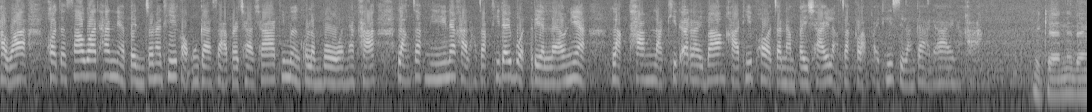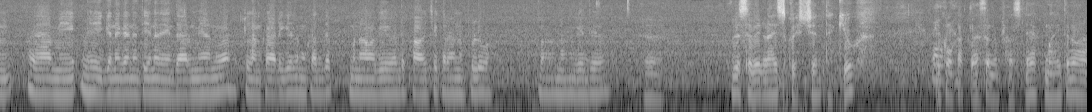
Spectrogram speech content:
ค่ะว่า พอจะทราบว่าท่านเนี่ยเป็นเจ้าหน้าที่ขององค์การสหประชาชาติที่เมืองโคลัมโบนะคะ หลังจากนี้นะคะหลังจากที่ได้บทเรียนแล้วเนี่ยหลักธรรมหลักคิดอะไรบ้างคะที่พอจะนำไปใช้หลังจากกลับไปที่ศรีลังกาได้นะคะ ඒ කියන්නේ දැන් ඔයා මේ මේ ඉගෙන ගන්න තියෙන දැන් ධර්මය අනුව ලංකාවට ගිහලා මොකද්ද මොනවා වගේවද පාවිච්චි කරන්න පුළුවන් භාවනාවේදී Uh, That's a very nice question. Thank you. ඒක මොකක් ලස්සන ප්‍රශ්නයක් මම හිතනවා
